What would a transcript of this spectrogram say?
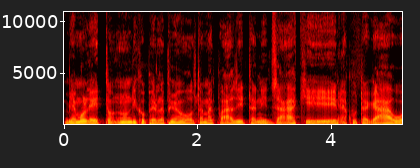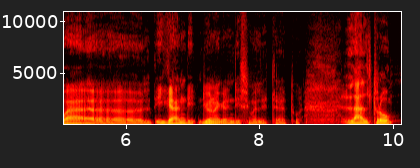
abbiamo letto, non dico per la prima volta, ma quasi Tanizaki, Akutagawa, eh, i grandi di una grandissima letteratura. L'altro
